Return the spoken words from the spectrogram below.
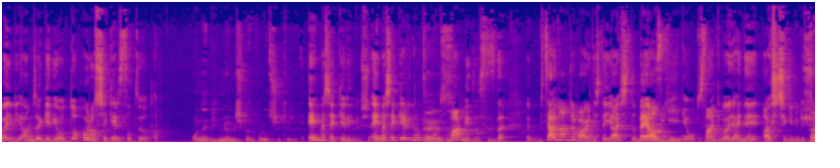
böyle bir amca geliyordu. Horoz şekeri satıyordu. O ne bilmiyorum hiç ben horoz şekeri. Elma şekeri gibi düşün. Elma şekerini hatırlıyor Evet. musun? Var mıydı sizde? Bir tane amca vardı işte yaşlı beyaz giyiniyordu. Sanki böyle hani aşçı gibi düşün.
